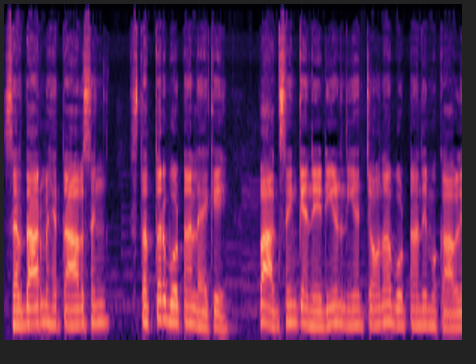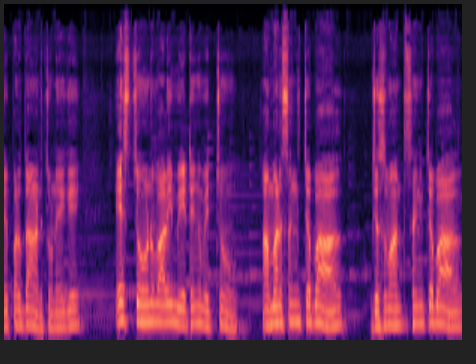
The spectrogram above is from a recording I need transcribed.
ਸਰਦਾਰ ਮਹਿਤਾਬ ਸਿੰਘ 77 ਵੋਟਾਂ ਲੈ ਕੇ ਭਾਗ ਸਿੰਘ ਕੈਨੇਡੀਅਨ ਦੀਆਂ 14 ਵੋਟਾਂ ਦੇ ਮੁਕਾਬਲੇ ਪ੍ਰਧਾਨ ਚੁਣੇ ਗਏ। ਇਸ ਚੋਣ ਵਾਲੀ ਮੀਟਿੰਗ ਵਿੱਚੋਂ ਅਮਰ ਸਿੰਘ ਝਬਾਲ ਜਸਵੰਤ ਸਿੰਘ ਝਬਾਲ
